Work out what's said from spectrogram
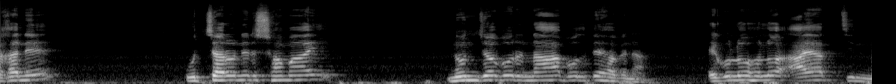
এখানে উচ্চারণের সময় নুন জবর না বলতে হবে না। এগুলো হলো আয়াত চিহ্ন।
